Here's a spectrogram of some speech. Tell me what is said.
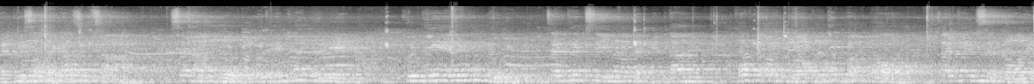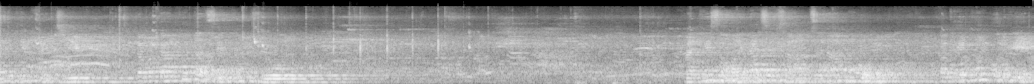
แมตช์ที่293 สนามโหกประเทศท่าเรือเอง คุณเย่และคุณหนุ่ยจากทีมสีมาแบบมินตันพบกับคุณน้องและคุณปังต่อจากทีมเสือน้อยและทีมเฟรนชิมกรรมการผู้ตัดสินคุณชูแมตช์ที่293 สนามโหดประเภทข้อมูลเอง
